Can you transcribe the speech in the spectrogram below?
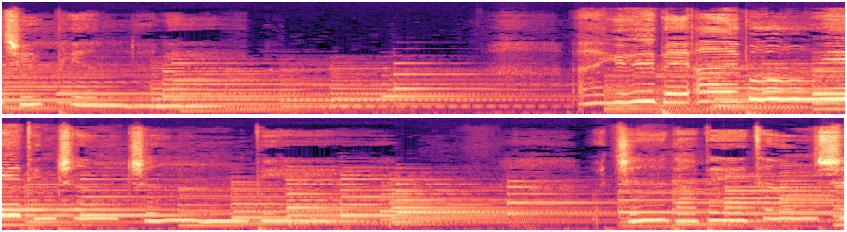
己，骗了你。爱与被爱不一定成正比。我知道被疼是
